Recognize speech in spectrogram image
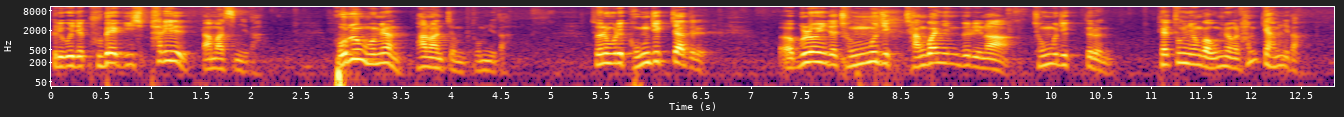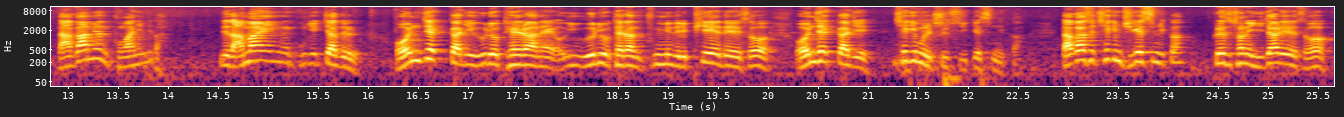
그리고 이제 928일 남았습니다. 보름 후면 반환점 돕니다. 저는 우리 공직자들 어, 물론 이제 정무직 장관님들이나 정무직들은 대통령과 운명을 함께 합니다. 나가면 그만입니다. 근데 남아 있는 공직자들 언제까지 의료 대란에 의료 대란 국민들이 피해에 대해서 언제까지 책임을 질 수 있겠습니까? 나가서 책임지겠습니까? 그래서 저는 이 자리에서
